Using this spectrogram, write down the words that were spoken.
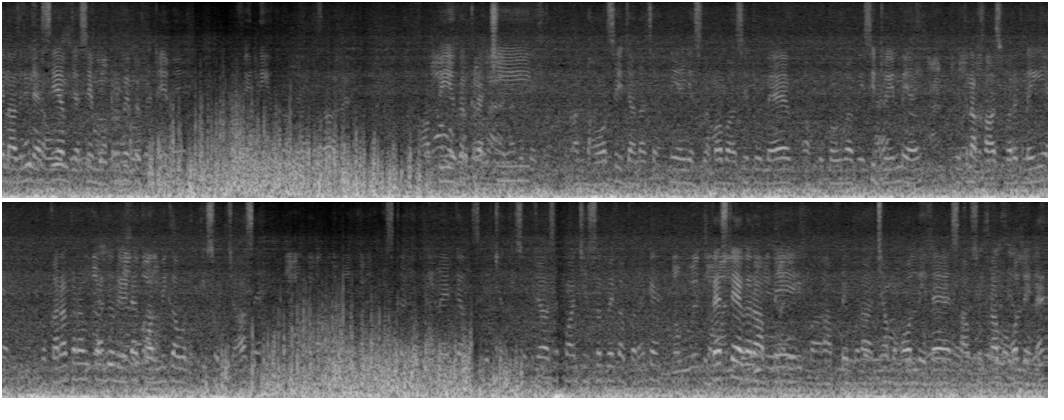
ये नाजरीन ऐसे हम जैसे मोटरवे पे बैठे हुए फील नहीं हो रहा मज़ा आ रहा है। आप भी अगर कराची लाहौर से जाना चाहते हैं, या इस्लामाबाद से तो मैं आपको कहूँगा कि इसी ट्रेन में आए तो इतना ख़ास फ़र्क नहीं है। तो करा करम का जो रेट है कॉलमी का, वो उनतीस सौ पचास है। इसका जो ग्रीन लाइन का सिर्फ़ छत्तीस सौ पचास है पाँच छः सौ रुपये का फ़र्क है। बेस्ट है अगर आपने आपने बड़ा अच्छा माहौल लेना है साफ़ सुथरा माहौल लेना है,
